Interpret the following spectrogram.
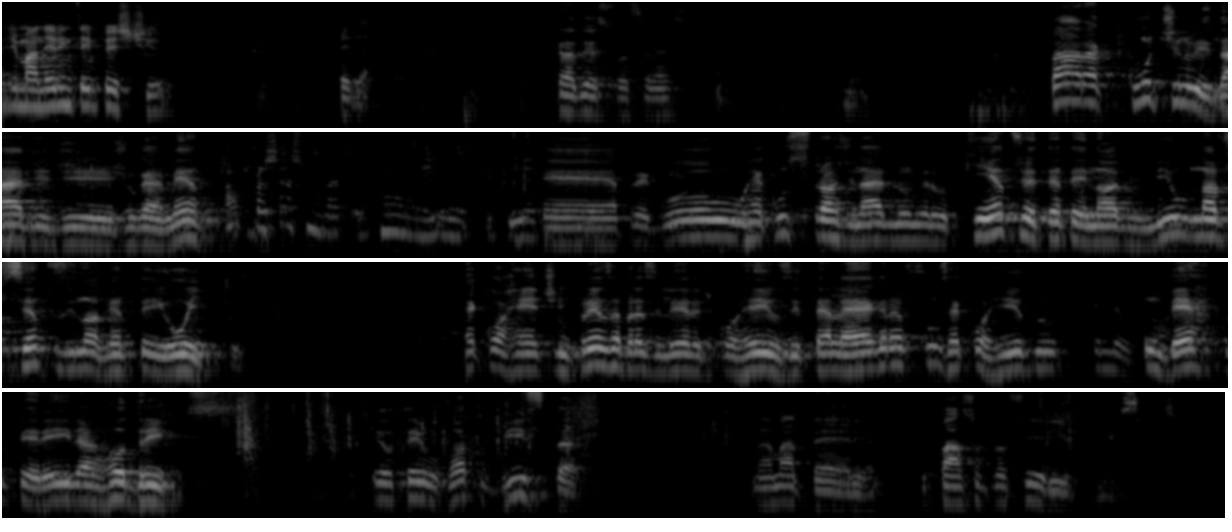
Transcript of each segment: de maneira intempestiva. Obrigado. Agradeço, Vossa Excelência. Para continuidade de julgamento, O processo não vai. Não, aí eu fico. é, apregou o recurso extraordinário número 589.998. Recorrente Empresa Brasileira de Correios e Telégrafos, recorrido Humberto Pereira Rodrigues. Eu tenho voto vista na matéria, que passo a proferir.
